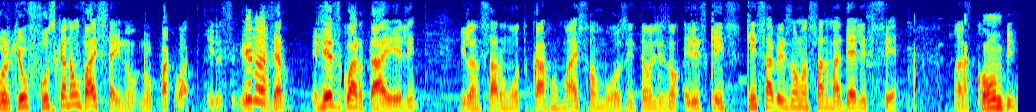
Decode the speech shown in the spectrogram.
Porque o Fusca não vai sair no, no pacote. Eles, eles quiseram resguardar ele e lançaram um outro carro mais famoso. Então eles vão. Eles, quem, quem sabe eles vão lançar numa DLC. Mas- A Kombi?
